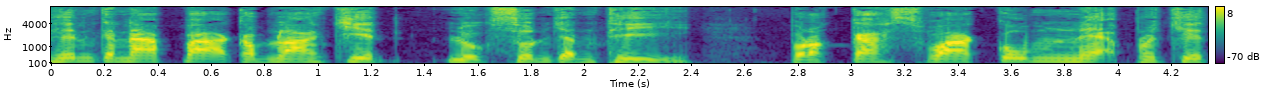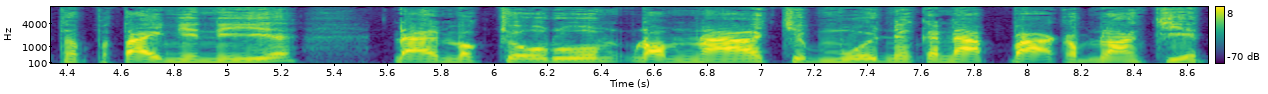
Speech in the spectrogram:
ធានគណៈបកកម្លាំងជាតិលោកសុនចន្ទធីប្រកាសស្វាគមន៍អ្នកប្រជាធិបតេយ្យនានាដែលមកចូលរួមដំណើរជាមួយនឹងគណៈបកកម្លាំងជាតិ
